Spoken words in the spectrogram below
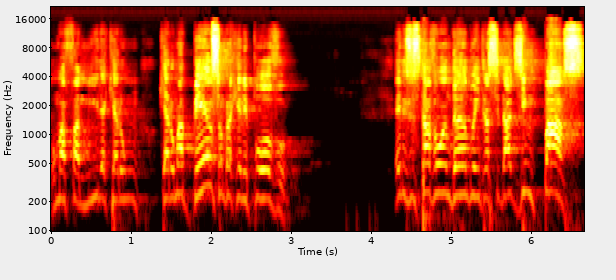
Uma família que era, um, que era uma bênção para aquele povo. Eles estavam andando entre as cidades em paz,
